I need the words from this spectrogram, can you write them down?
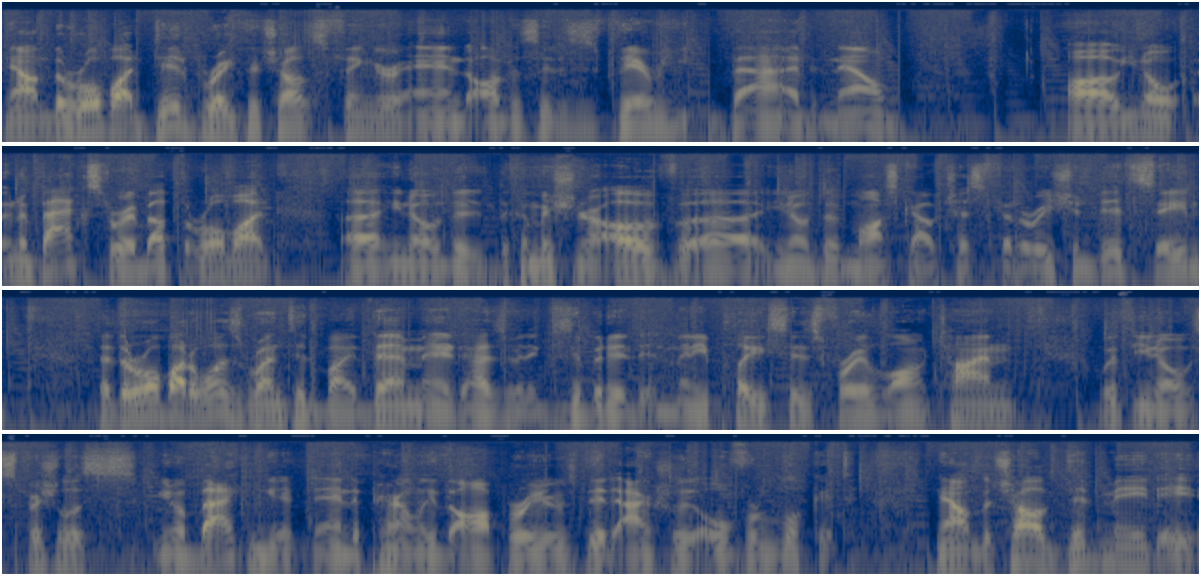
Now, the robot did break the child's finger, and obviously, this is very bad. Now, uh, you know, in a backstory about the robot, uh, you know, the, the commissioner of, uh, you know, the Moscow Chess Federation did say that the robot was rented by them and it has been exhibited in many places for a long time with, you know, specialists, you know, backing it. And apparently the operators did actually overlook it. Now, the child did made a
